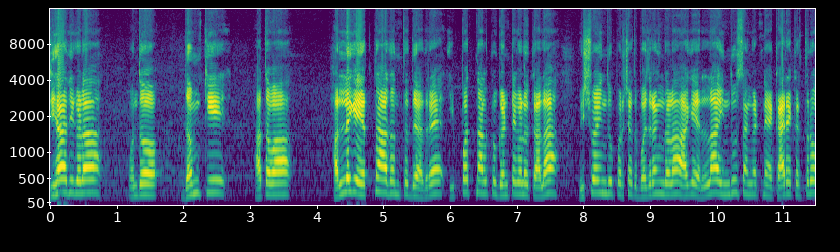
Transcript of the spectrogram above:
ಜಿಹಾದಿಗಳ ಒಂದು ಧಮ್ಕಿ ಅಥವಾ ಹಲ್ಲೆಗೆ ಯತ್ನ ಆದಂಥದ್ದೇ ಆದರೆ ಇಪ್ಪತ್ನಾಲ್ಕು ಗಂಟೆಗಳ ಕಾಲ ವಿಶ್ವ ಹಿಂದೂ ಪರಿಷತ್ ಬಜರಂಗ ದಳ ಹಾಗೆ ಎಲ್ಲ ಹಿಂದೂ ಸಂಘಟನೆಯ ಕಾರ್ಯಕರ್ತರು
